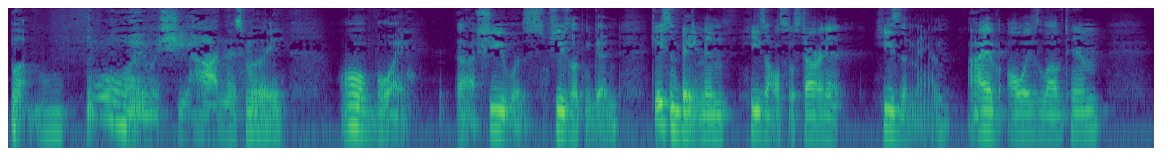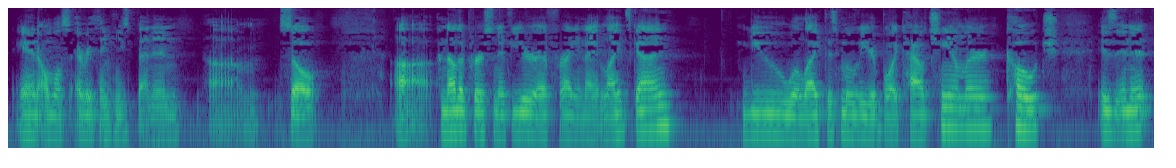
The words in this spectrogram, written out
but boy, was she hot in this movie. Oh boy. Uh, she was, she's looking good. Jason Bateman, he's also starring in it he's the man. I've always loved him and almost everything he's been in. Um, so, uh, another person, if you're a Friday Night Lights guy, you will like this movie. Your boy Kyle Chandler, Coach, is in it.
